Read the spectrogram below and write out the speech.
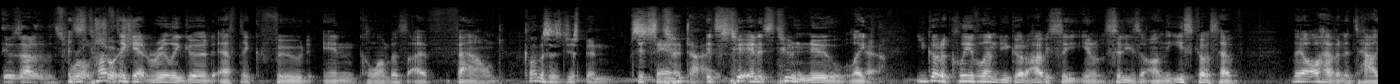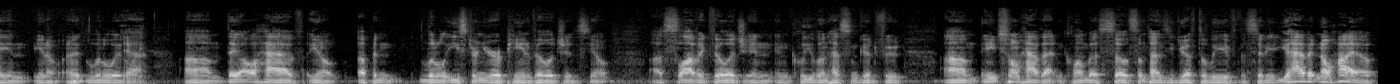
it was out of this world. It's world. tough Short- to get really good ethnic food in Columbus. I've found Columbus has just been it's sanitized. Too, it's too and it's too new. Like Yeah. you go to Cleveland, you go to obviously you know cities on the East Coast have they all have an Italian you know a little Italy. Yeah. Um, they all have you know up in little Eastern European villages. You know, a Slavic village in in Cleveland has some good food, um, and you just don't have that in Columbus. So sometimes you do have to leave the city. You have it in Ohio.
